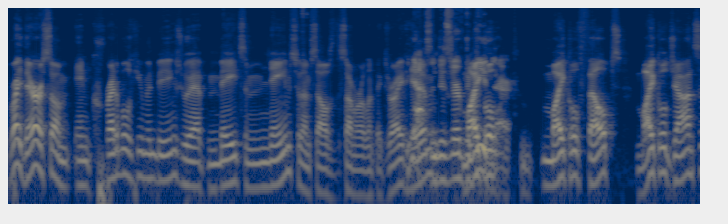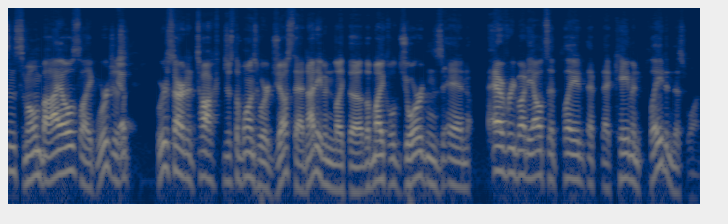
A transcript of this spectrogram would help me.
right, there are some incredible human beings who have made some names for themselves at the Summer Olympics. Right, yes, Him, and deserved Michael- to be there. Michael Phelps, Michael Johnson, Simone Biles. Like we're just Yep. we're starting to talk just the ones who are just that, not even like the the Michael Jordans and everybody else that played that, that came and played in this one.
